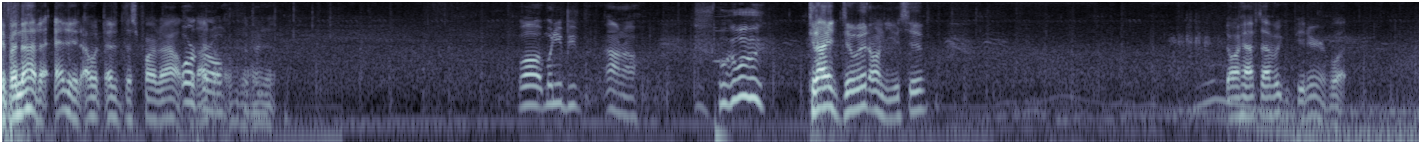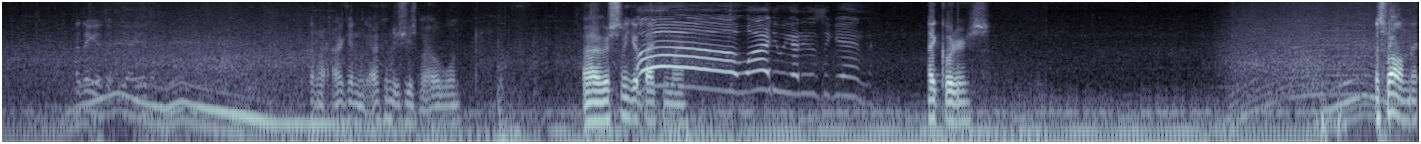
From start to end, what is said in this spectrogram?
If I know how to edit, I would edit this part out. Or but I don't girl, know how to depends. edit. Well, when you be, I don't know. Can I do it on YouTube? Do I have to have a computer or what? I think it's yeah, yeah. I can I can just use my old one. Alright, we're just gonna go back to my Oh, why do we gotta do this again? Headquarters. Just follow me.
